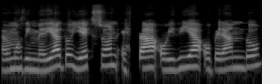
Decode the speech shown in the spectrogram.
La vemos de inmediato y Exxon está hoy día operando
